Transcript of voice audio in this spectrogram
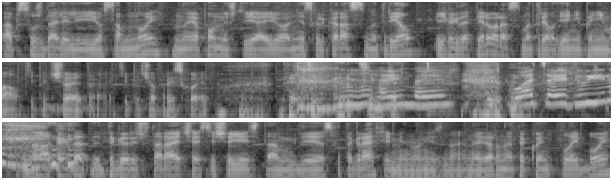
обсуждали ли ее со мной, но я помню, что я ее несколько раз смотрел, и когда первый раз смотрел, я не понимал, типа, что это, типа, что происходит. Hey man, what are you doing? Ну, а когда ты говоришь, вторая часть еще есть там, где с фотографиями, ну, не знаю, наверное, это какой-нибудь плейбой.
